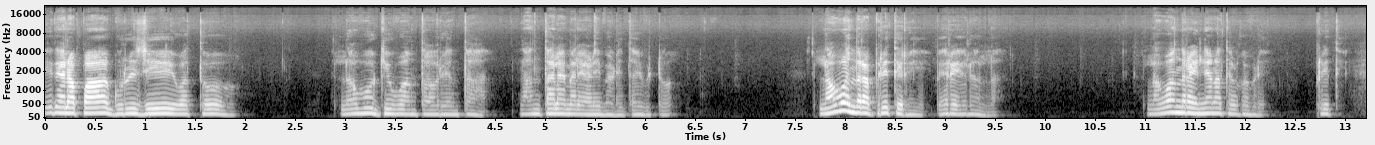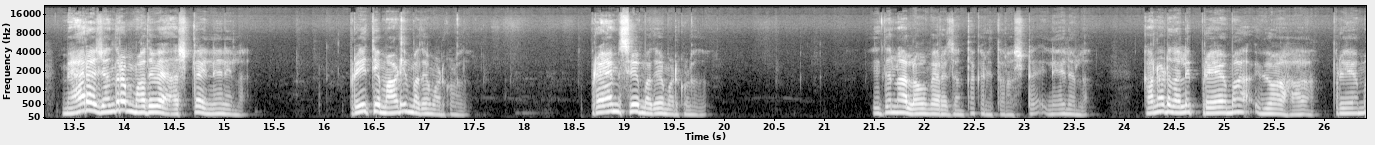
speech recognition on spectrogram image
ಇದೇನಪ್ಪ ಗುರುಜಿ ಇವತ್ತು? ಲವ್ ಗಿವ್ ಅಂತವ್ರಿ ಅಂತ ನನ್ನ ತಲೆ ಮೇಲೆ ಎಳಿಬೇಡಿ, ದಯವಿಟ್ಟು. ಲವ್ ಅಂದ್ರೆ ಪ್ರೀತಿ ರೀ, ಬೇರೆ ಏನೂ ಅಲ್ಲ. ಲವ್ ಅಂದ್ರೆ ಇನ್ನೇನೋ ತಿಳ್ಕೊಬೇಡಿ. ಪ್ರೀತಿ. ಮ್ಯಾರೇಜ್ ಅಂದರೆ ಮದುವೆ, ಅಷ್ಟೇ, ಇನ್ನೇನಿಲ್ಲ. ಪ್ರೀತಿ ಮಾಡಿ ಮದುವೆ ಮಾಡ್ಕೊಳ್ಳೋದು. ಪ್ರೇಮಿಸಿ ಮದುವೆ ಮಾಡ್ಕೊಳ್ಳೋದು. ಇದನ್ನು ಲವ್ ಮ್ಯಾರೇಜ್ ಅಂತ ಕರೀತಾರೆ ಅಷ್ಟೇ, ಇನ್ನೇನಿಲ್ಲ. ಕನ್ನಡದಲ್ಲಿ ಪ್ರೇಮ, ವಿವಾಹ ಪ್ರೇಮ,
